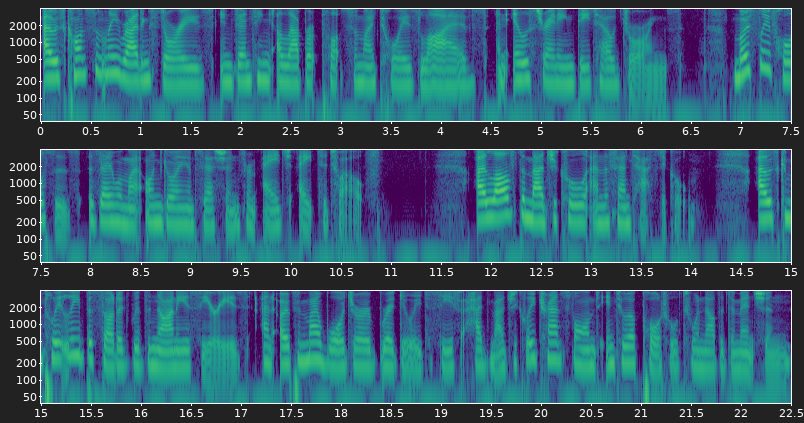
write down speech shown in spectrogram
I was constantly writing stories, inventing elaborate plots for my toys' lives, and illustrating detailed drawings, mostly of horses, as they were my ongoing obsession from age 8 to 12. I loved the magical and the fantastical. I was completely besotted with the Narnia series and opened my wardrobe regularly to see if it had magically transformed into a portal to another dimension.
